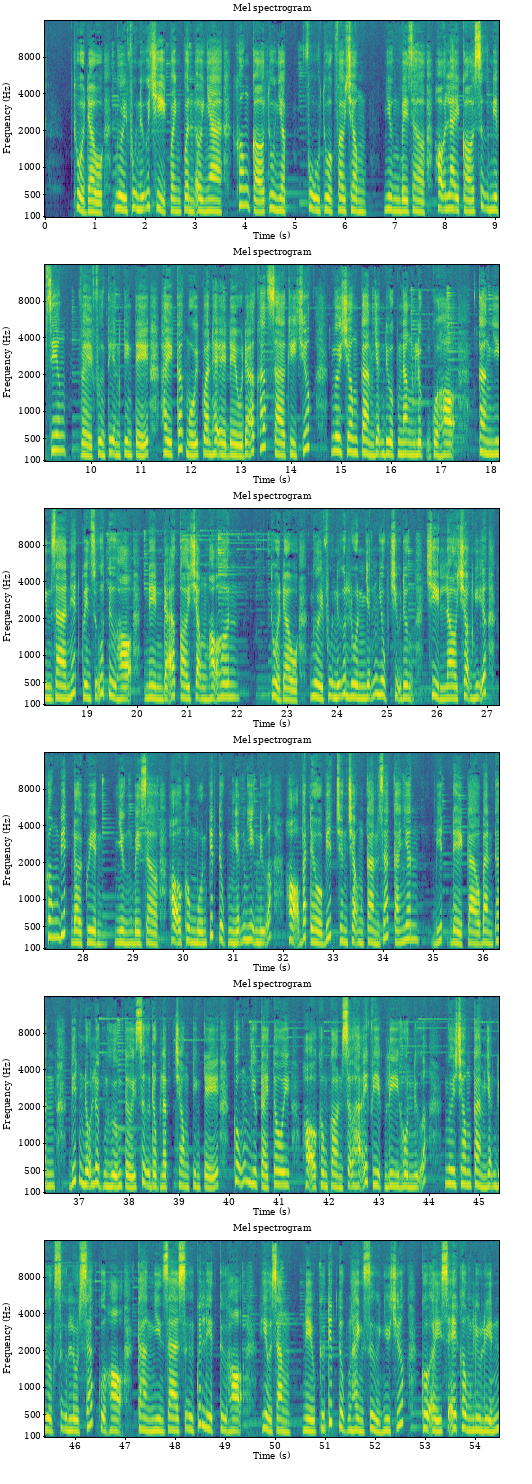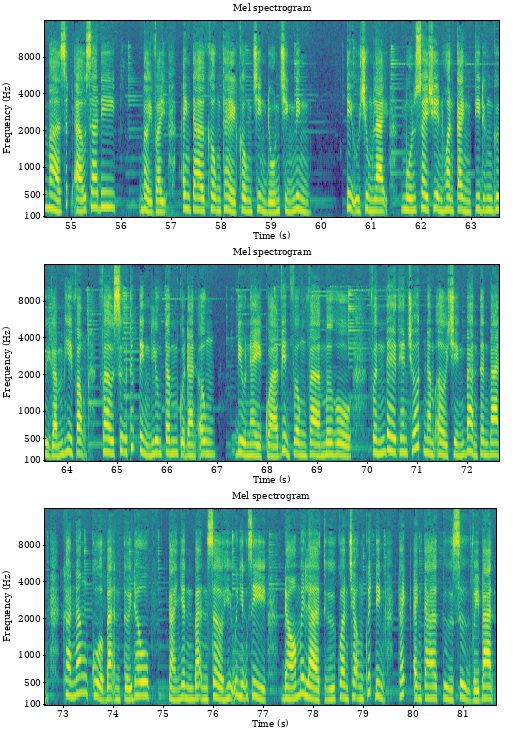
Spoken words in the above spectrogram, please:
Thủa đầu, người phụ nữ chỉ quanh quần ở nhà, không có thu nhập, phụ thuộc vào chồng. Nhưng bây giờ họ lại có sự nghiệp riêng, về phương tiện kinh tế hay các mối quan hệ đều đã khác xa khi trước. Người chồng cảm nhận được năng lực của họ, càng nhìn ra nét quyến rũ từ họ nên đã coi trọng họ hơn. Thủa đầu, người phụ nữ luôn nhẫn nhục chịu đựng, chỉ lo chọn nghĩa, không biết đòi quyền. Nhưng bây giờ họ không muốn tiếp tục nhẫn nhịn nữa, họ bắt đầu biết trân trọng cảm giác cá nhân, biết đề cao bản thân, biết nỗ lực hướng tới sự độc lập trong kinh tế, cũng như cái tôi, họ không còn sợ hãi việc ly hôn nữa. Người chồng cảm nhận được sự lột xác của họ, càng nhìn ra sự quyết liệt từ họ, hiểu rằng nếu cứ tiếp tục hành xử như trước, cô ấy sẽ không lưu luyến mà dứt áo ra đi. Bởi vậy, anh ta không thể không chỉnh đốn chính mình. Tiệu trùng lại, muốn xoay chuyển hoàn cảnh thì đừng gửi gắm hy vọng vào sự thức tỉnh lương tâm của đàn ông. Điều này quá viển vông và mơ hồ. Vấn đề then chốt nằm ở chính bản thân bạn, khả năng của bạn tới đâu, cá nhân bạn sở hữu những gì, đó mới là thứ quan trọng quyết định cách anh ta cư xử với bạn.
